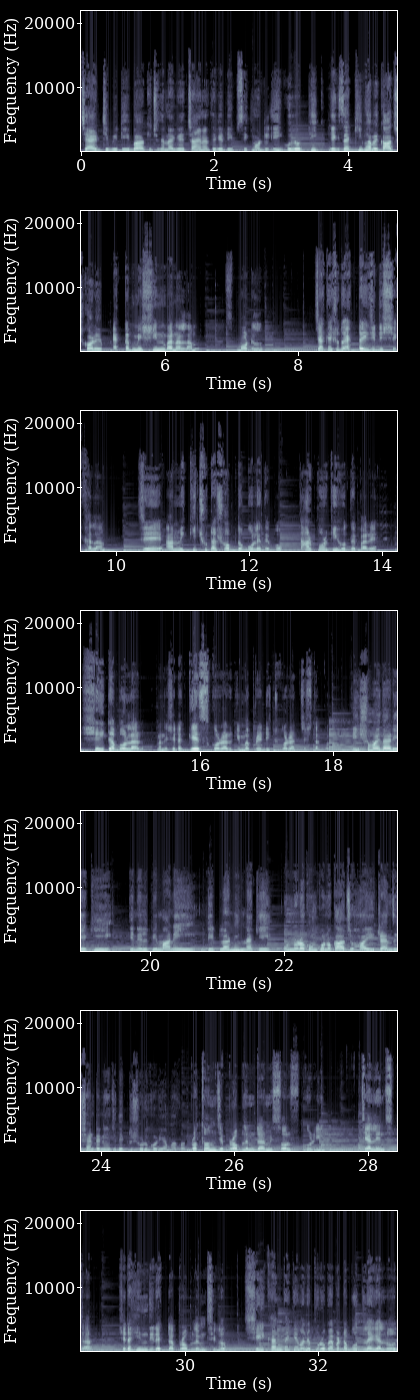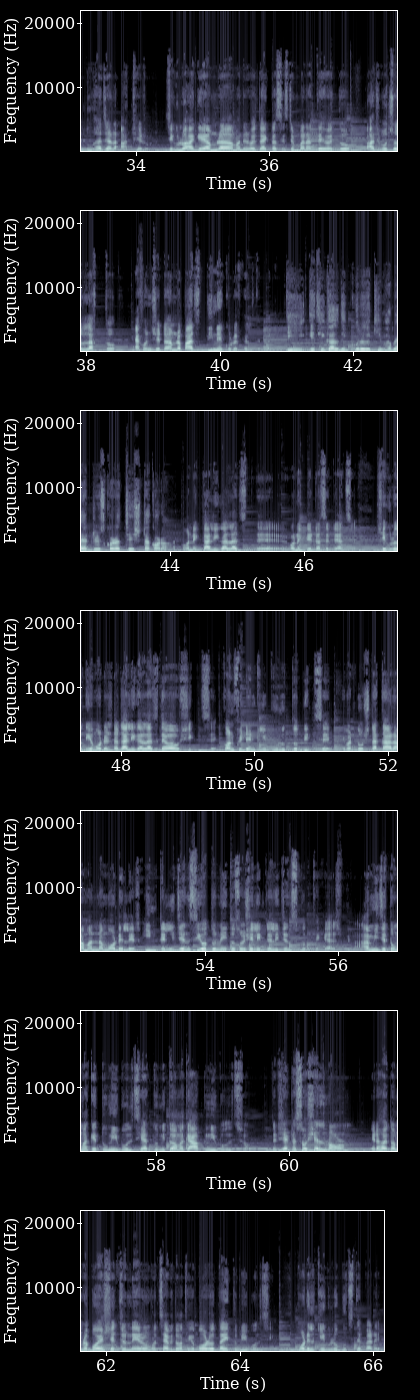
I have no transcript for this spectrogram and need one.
Chat GPT বা কিছুদিন আগে চায়না থেকে ডিপসিক মডেল এইগুলো ঠিক এক্স্যাক্ট কীভাবে কাজ করে? একটা মেশিন বানালাম মডেল যাকে শুধু একটাই জিনিস শেখালাম যে আমি কিছুটা শব্দ বলে দেব তারপর কি হতে পারে সেইটা বলার মানে সেটা গেস করার কিংবা প্রেডিক্ট করার চেষ্টা করা। এই সময় দাঁড়িয়ে কি এনএলপি মানেই ডিপ লার্নিং নাকি অন্যরকম কোনো কাজ হয়? এই ট্রানজিশনটা নিয়ে যদি একটু শুরু করি আমার প্রথম যে প্রবলেমটা আমি সলভ করি চ্যালেঞ্জটা সেটা হিন্দির একটা প্রবলেম ছিল। সেইখান থেকে মানে পুরো ব্যাপারটা বদলে গেল দু হাজার আঠেরো। যেগুলো আগে আমরা আমাদের হয়তো একটা সিস্টেম বানাতে হয়তো পাঁচ বছর লাগতো এখন সেটা আমরা পাঁচ দিনে করে ফেলতে পারি। এই এথিক্যাল দিকগুলোকে কীভাবে অ্যাড্রেস করার চেষ্টা করা হয়? অনেক গালিগালাজ অনেক ডেটা সেটে আছে। সেগুলো দিয়ে মডেলটা গালিগালাজ দেওয়াও শিখছে। কনফিডেন্টলি ভুল উত্তর দিচ্ছে। এবার দোষটা কার? আমার না মডেলের ইন্টেলিজেন্সই অত নেই তো সোশ্যাল ইন্টেলিজেন্স থেকে আসবে? আমি যে তোমাকে তুমি বলছি আর তুমি তো আমাকে আপনি বলছো। তো এটা একটা সোশ্যাল নর্ম এটা হয়তো আমরা বয়সের জন্য এরকম হচ্ছে, আমি তোমার থেকে বড় তাই তুমি বলছি। মডেল কি এগুলো বুঝতে পারে?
